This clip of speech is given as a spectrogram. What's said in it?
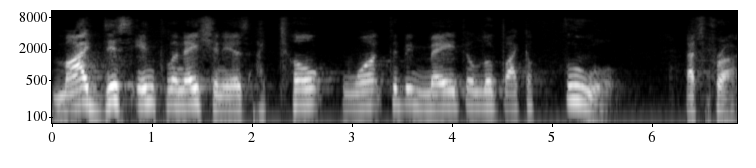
my disinclination is I don't want to be made to look like a fool. That's pride.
